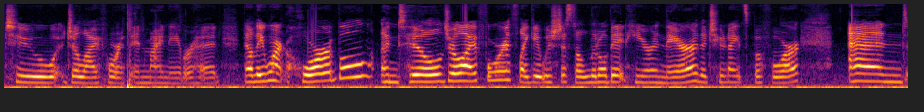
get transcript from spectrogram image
to July 4th in my neighborhood. Now, they weren't horrible until July 4th, like it was just a little bit here and there the two nights before. And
